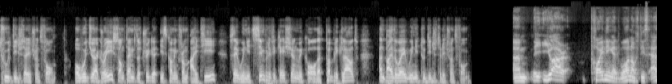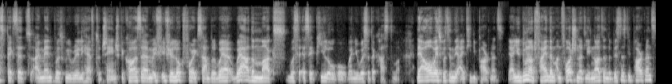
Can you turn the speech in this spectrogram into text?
to digitally transform? Or would you agree sometimes the trigger is coming from IT? Say we need simplification, we call that public cloud, and by the way, we need to digitally transform. Um, you are pointing at one of these aspects that I meant with we really have to change. Because um, if, if you look for example where where are the mugs with the SAP logo when you visit a customer? They're always within the IT departments. Yeah you do not find them unfortunately not in the business departments.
